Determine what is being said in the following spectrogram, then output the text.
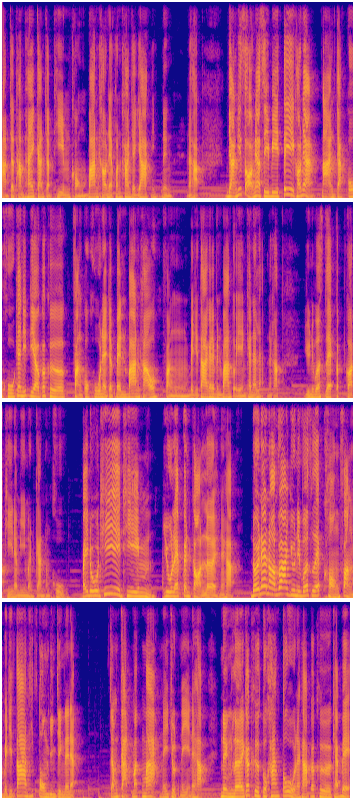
อาจจะทำให้การจัดทีมของบ้านเขาเนี่ยค่อนข้างจะยากนิดนึงนะครับ อย่างที่2เนี่ย CBT เขาเนี่ยต่างจากโกคูแค่นิดเดียวก็คือฝั่งโกคูเนี่ยจะเป็นบ้านเขาฝั่งเบจิต้าก็จะเป็นบ้านตัวเองแค่นั้นแหละนะครับ Universe l e v กับ God Key เนี่ยมีเหมือนกันทั้งคู่ ไปดูที่ทีม u l e v กันก่อนเลยนะครับ โดยแน่นอนว่า Universe l e v ของฝั่งเบจิต้าที่ตรงจริงๆเลยเนี่ย จำกัดมาก ๆ ในจุดนี้นะครับหนึ่งเลยก็คือตัวข้างตู้นะครับก็คือแคปเบต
